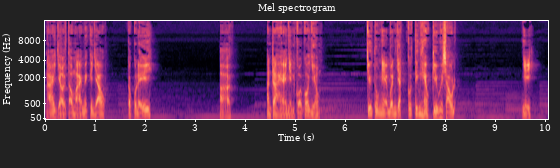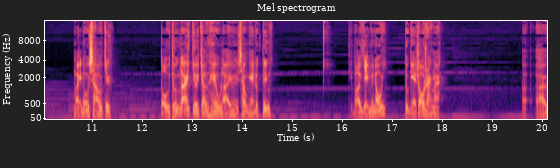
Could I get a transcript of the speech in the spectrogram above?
Nãy giờ tao mài mấy cái dao Đâu có để ý. Ờ Anh ra hè nhìn coi có gì không? Chứ tôi nghe bên dách có tiếng heo kêu hay sao đó. Gì? Mày nói sao chứ? Tụi thương lái chưa chở heo lại sao nghe được tiếng? Thì bởi vậy mới nói Tôi nghe rõ ràng mà. Ờ, ờ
